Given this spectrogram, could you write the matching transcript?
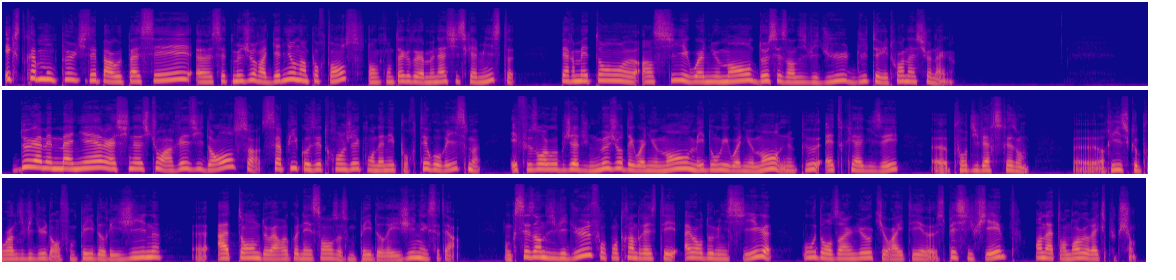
Extrêmement peu utilisée par le passé, euh, cette mesure a gagné en importance dans le contexte de la menace islamiste, permettant euh, ainsi l'éloignement de ces individus du territoire national. De la même manière, l'assignation à résidence s'applique aux étrangers condamnés pour terrorisme et faisant l'objet d'une mesure d'éloignement, mais dont l'éloignement ne peut être réalisé euh, pour diverses raisons. Euh, risque pour l'individu dans son pays d'origine, euh, attente de la reconnaissance de son pays d'origine, etc. Donc ces individus sont contraints de rester à leur domicile ou dans un lieu qui aura été spécifié en attendant leur expulsion.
